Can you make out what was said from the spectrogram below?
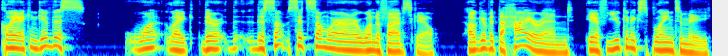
Clay, I can give this one like there this sits somewhere on our 1 to 5 scale. I'll give it the higher end if you can explain to me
